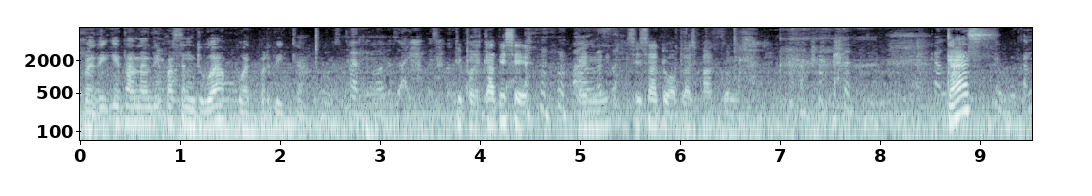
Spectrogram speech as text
Berarti kita nanti pesen dua buat bertiga. penting. diberkati sih dan sisa 12 bakul Kan Guys, bukan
